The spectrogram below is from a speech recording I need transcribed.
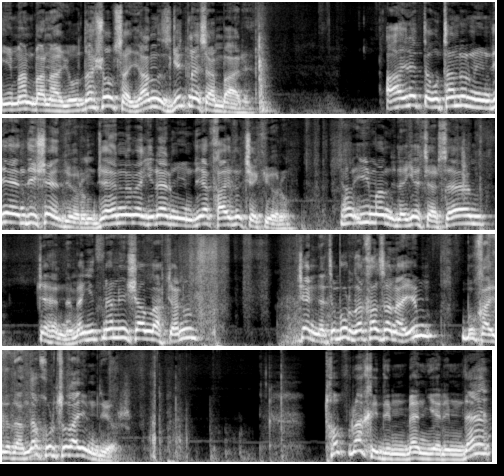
İman bana yoldaş olsa yalnız gitmesem bari. Ahirette utanır mıyım diye endişe ediyorum. Cehenneme girer miyim diye kaygı çekiyorum. Ya iman ile geçersem cehenneme gitmem inşallah canım. Cenneti burada kazanayım, bu kaygıdan da kurtulayım diyor. Toprak idim ben yerimde,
